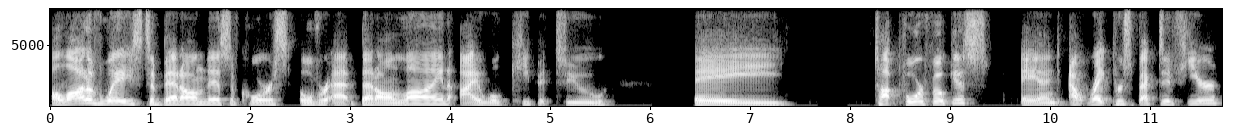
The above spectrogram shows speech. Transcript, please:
a lot of ways to bet on this, of course, over at Bet Online. I will keep it to a top four focus and outright perspective here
